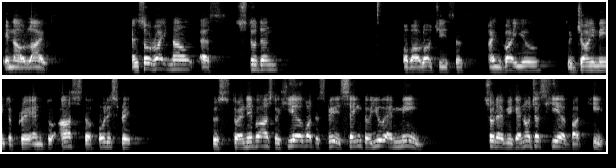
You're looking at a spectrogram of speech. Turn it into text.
in our lives. And so, right now, as students of our Lord Jesus, I invite you to join me to pray and to ask the Holy Spirit to, to enable us to hear what the Spirit is saying to you and me so that we can not just hear but heed.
